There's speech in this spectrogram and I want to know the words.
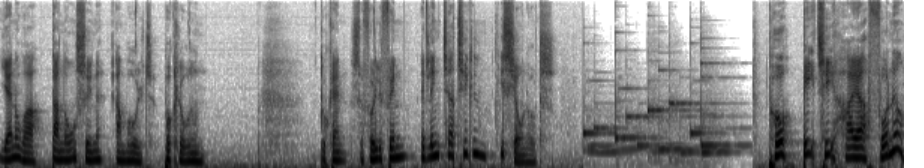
januar, der nogensinde er målt på kloden. Du kan selvfølgelig finde et link til artiklen i show notes. På BT har jeg fundet,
